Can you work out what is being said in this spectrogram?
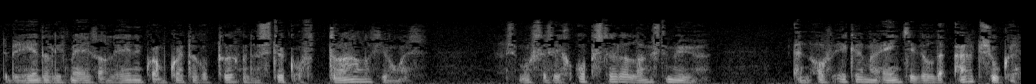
De beheerder liet mij even alleen en kwam kort erop terug met een stuk of twaalf jongens. Ze moesten zich opstellen langs de muur. En of ik er maar eentje wilde uitzoeken.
